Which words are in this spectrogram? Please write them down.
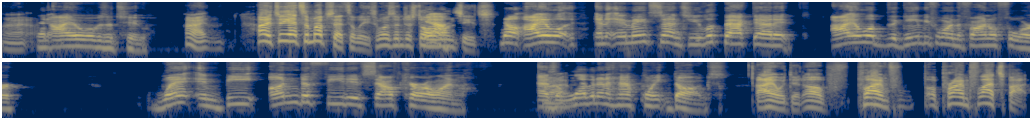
and Iowa was a two. All right, all right, so you had some upsets at least. It wasn't just all yeah. one seeds. No, Iowa, and it made sense. You look back at it. Iowa, the game before in the Final Four, went and beat undefeated South Carolina as right. 11 and a half point dogs. Iowa did. Oh, prime, a prime flat spot.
